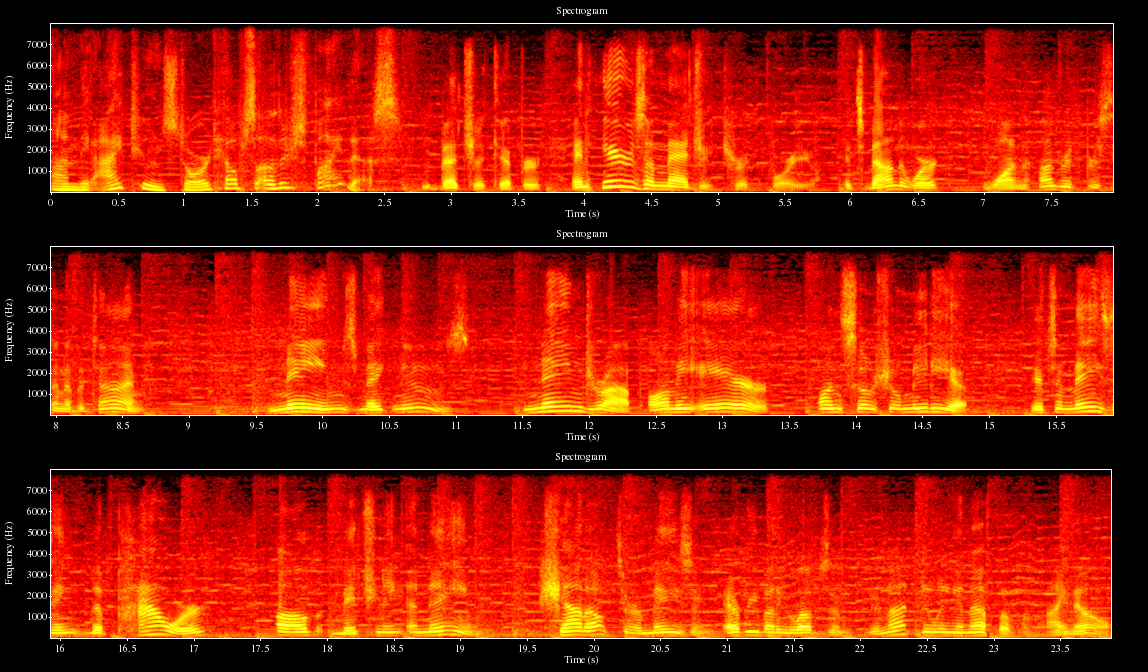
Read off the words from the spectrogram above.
on the iTunes store. It helps others find us. You betcha, Kipper. And here's a magic trick for you it's bound to work 100% of the time. Names make news. Name drop on the air, on social media. It's amazing the power of mentioning a name. Shout outs are amazing. Everybody loves them. You're not doing enough of them. I know.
